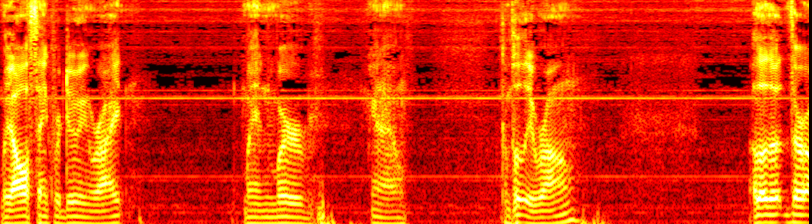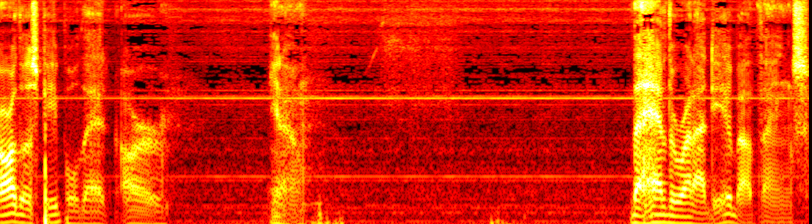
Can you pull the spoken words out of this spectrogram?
we all think we're doing right when we're, you know, completely wrong. Although there are those people that are, you know, that have the right idea about things.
